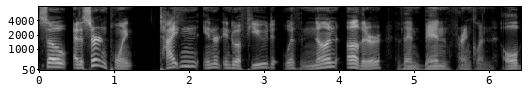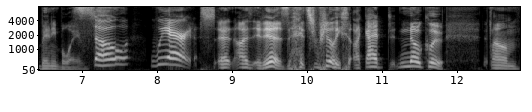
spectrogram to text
So at a certain point, Titan entered into a feud with none other than Ben Franklin, old Benny boy. So weird. It, uh, it is. It's really like I had no clue. Um,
